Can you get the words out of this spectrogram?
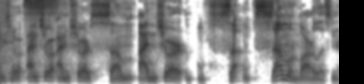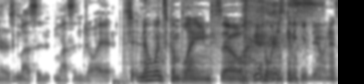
I'm sure. I'm sure. I'm sure some. I'm sure some. Some of our listeners must must enjoy it. No one's complained, so we're just gonna keep doing it.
